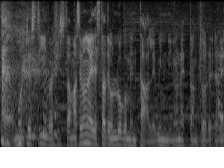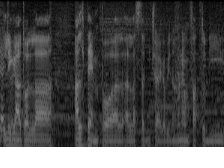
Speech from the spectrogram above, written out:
Eh, molto estiva, ci sta. Ma secondo me l'estate è un luogo mentale, quindi non è tanto re- legato alla- al tempo, al- alla stagione. Cioè, capito? Non è un fatto di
